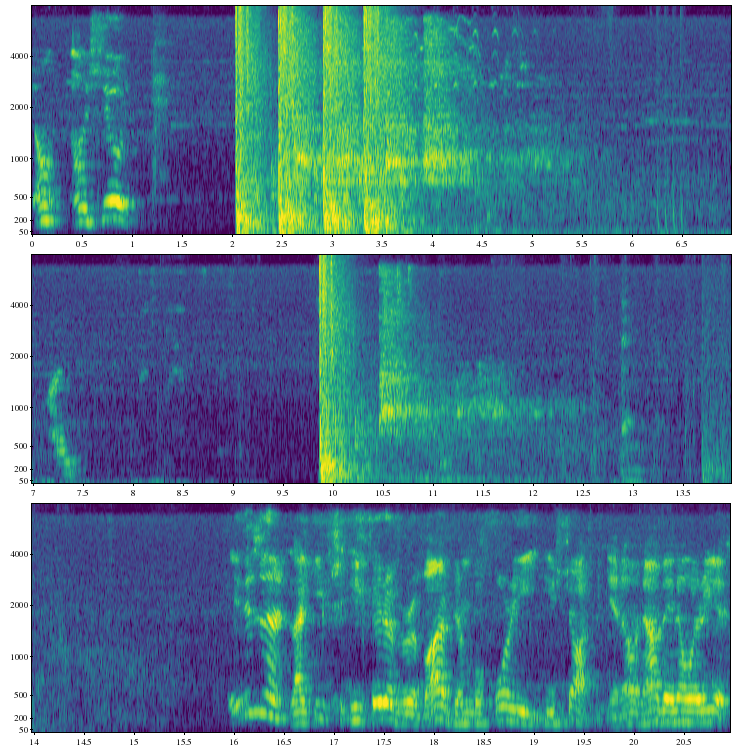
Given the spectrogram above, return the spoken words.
Don't don't shoot. I'm It isn't like he, he could have revived him before he, he shot, you know? Now they know where he is.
